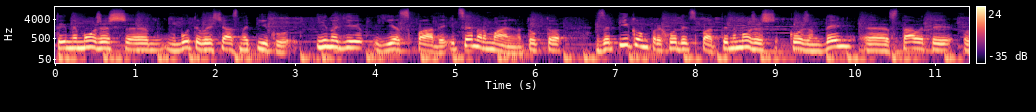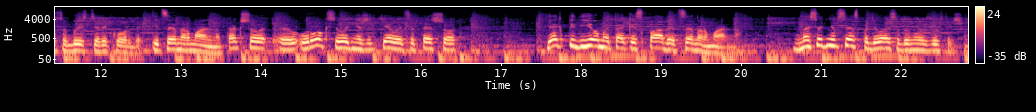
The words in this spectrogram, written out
ти не можеш е, бути весь час на піку. Іноді є спади, і це нормально. Тобто за піком приходить спад. Ти не можеш кожен день е, ставити особисті рекорди, і це нормально. Так що е, урок сьогодні життєвий це те, що як підйоми, так і спади це нормально. На сьогодні все. Сподіваюся, до нових зустрічей.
